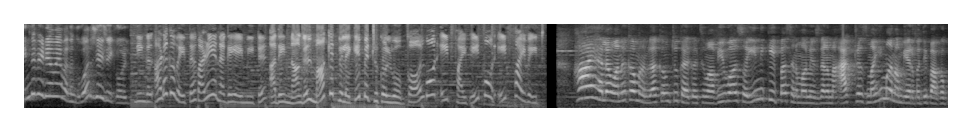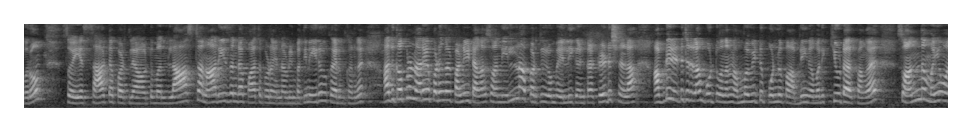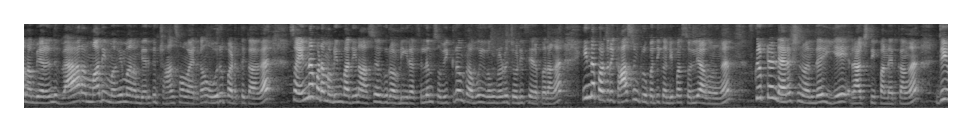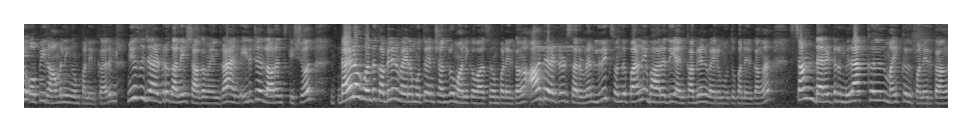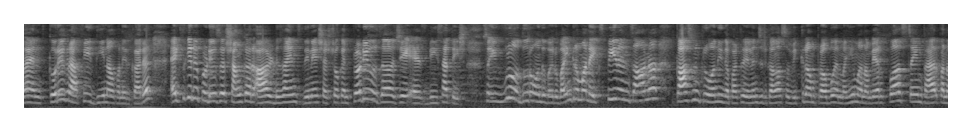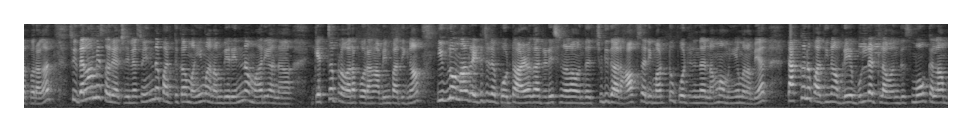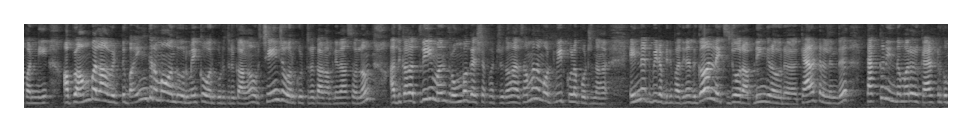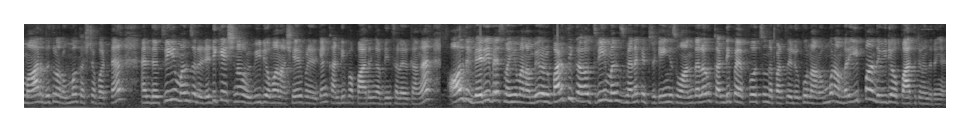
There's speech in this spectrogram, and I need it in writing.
இந்த வீடியோவை வழங்குவோர் ஜெய் ஜெய் கோல்ட். நீங்கள் அடகு வைத்த பழைய நகையை மீட்டு அதை நாங்கள் மார்க்கெட் விலைக்கே பெற்றுக்கொள்வோம். Call four eight five eight four eight five eight hi hello வணக்கம் and welcome to Kalakkal cinema viewer so இன்னைக்கு இப்போ சினிமா நியூஸில் நம்ம ஆக்ட்ரஸ் மஹிமா நம்பியாரை பற்றி பார்க்க போகிறோம் ஸோ எஸ் சாட்ட படத்துல ஆகட்டும் அண்ட் லாஸ்ட்டாக நான் ரீசெண்டாக பார்த்த படம் என்ன அப்படின்னு பார்த்தீங்கன்னா இரவு கயிறும் கண்கள் அதுக்கப்புறம் நிறைய படங்கள் பண்ணிட்டாங்க. ஸோ அந்த எல்லா படத்துலையும் ரொம்ப எலிகண்ட்டாக ட்ரெடிஷ்னலாக அப்படியே ரெட்டிச்செல்லாம் போட்டு வந்தாலும் நம்ம வீட்டு பொண்ணுப்பா அப்படிங்கிற மாதிரி க்யூட்டாக இருப்பாங்க. ஸோ அந்த மஹிமா நம்பியார் வந்து வேற மாதிரி மஹிமா நம்பியாருக்கு ட்ரான்ஸ்ஃபார்ம் ஆயிருக்காங்க ஒரு படத்துக்காக. ஸோ என்ன படம் அப்படின்னு பார்த்தீங்கன்னா அசோகுரு அப்படிங்கிற ஃபிலிம் ஸோ விக்ரம் பிரபு இவங்களோட ஜோடி சேர போகிறாங்க இந்த படத்துடைய காஸ்டிங் குரூப் பற்றி கண்டிப்பாக சொல்லி ஆகணுங்க. ஸ்கிரிப்ட் அண்ட் டைரக்ஷன் வந்து ஏ. ராஜ்தீப் பண்ணியிருக்காங்க டிஓபி ராமலிங்கம் பண்ணியிருக்காரு music director Ganesh Raghavendra and editor Lawrence Kishore dialogue வந்து கபிலன் வைரமுத்து அண்ட் சந்துரு மாணிக்க வாசகம் பண்ணியிருக்காங்க ஆர்ட் டைரக்டர் சரவணன். லிரிக்ஸ் வந்து பழனி பாரதி அண்ட் கபிலன் வைரமுத்து பண்ணியிருக்காங்க ஸ்டன் டைரக்டர் மிராக்கல் மைக்கேல் பண்ணியிருக்காங்க அண்ட் கொரியோகிராஃபி தீனா பண்ணியிருக்காரு executive producer Shankar R designs Dinesh Ashok and producer J S B Satish so இவ்வளோ தூரம் வந்து ஒரு பயங்கரமான எக்ஸ்பீரியன்ஸான காஸ்டிங் க்ரூ வந்து இந்த படத்தில் இணைஞ்சிருக்காங்க. So Vikram Prabhu and Mahima Nambiar first time pair பண்ண போகிறாங்க ஸோ இதெல்லாமே சொல்லியாச்சு இல்லை? ஸோ இந்த படத்துக்கு மஹிமா நம்பியார் என்ன மாதிரியான கெட்டப்பில் வர போகிறாங்க அப்படின்னு பார்த்தீங்கன்னா இவ்வளோ நாள் ரெட்டு சட்டை போட்டு அழகாக ட்ரெடிஷ்னலாக வந்து சுடிதார் ஹாஃப் சாரி மட்டும் போட்டுருந்தா நம்ம மஹிமா நம்பியார் டக்குன்னு பார்த்தீங்கன்னா அப்படியே புல்லட்டில் வந்து ஸ்மோக் எல்லாம் பண்ணி அப்புறம் அம்பெல்லாம் விட்டு பயங்கரமாக வந்து ஒரு மேக் ஓவர் கொடுத்துருக்காங்க. ஒரு சேஞ்ச் ஓவர் கொடுத்துருக்காங்க அப்படி தான் சொல்லும். அதுக்காக த்ரீ மந்த்ஸ் ரொம்ப கஷ்டப்பட்டிருக்காங்க. அது சம்மந்தமாக ஒரு ட்வீட் கூட போட்டிருந்தாங்க. என்ன ட்வீட் அப்படின்னு பார்த்தீங்கன்னா கேர்ள் நெக்ஸ்ட் டோர் அப்படிங்கிற ஒரு கேரக்டர்லேருந்து டக்குன்னு இந்த மாதிரி ஒரு கேரக்டருக்கு மாறுறதுக்கு நான் ரொம்ப கஷ்டப்பட்டேன். அண்ட் த்ரீ மந்த்ஸ் ஒரு டெடிகேஷனாக ஒரு வீடியோவாக நான் ஷேர் பண்ணியிருக்கேன். கண்டிப்பாக பாருங்க அப்படின்னு சொல்லியிருக்காங்க. ஆல் தி வெரி பெஸ்ட் மகிமா. நம்பி ஒரு படத்துக்காக த்ரீ மந்த்ஸ் மெனக்கிட்டு இருக்கீங்க ஸோ அந்த அளவுக்கு கண்டிப்பாக எஃபர்ட்ஸும் இந்த படத்தில் இருக்கும். நான் ரொம்ப நம்புறேன். இப்போ அந்த வீடியோவை பார்த்துட்டு வந்துடுங்க.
